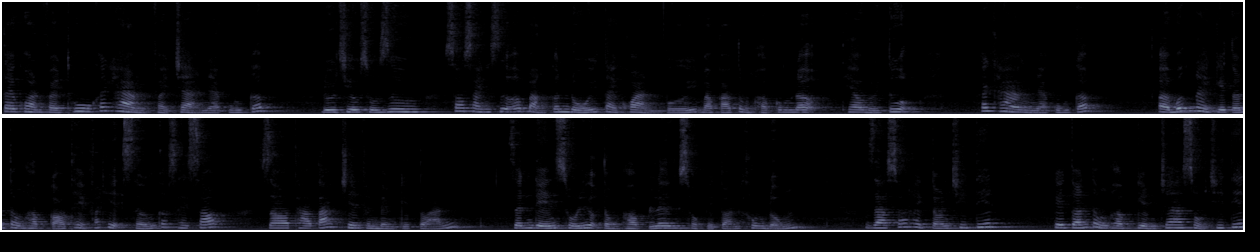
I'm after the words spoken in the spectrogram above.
Tài khoản phải thu khách hàng phải trả nhà cung cấp, đối chiếu số dư, so sánh giữa bảng cân đối tài khoản với báo cáo tổng hợp công nợ theo đối tượng, khách hàng, nhà cung cấp. Ở bước này, kế toán tổng hợp có thể phát hiện sớm các sai sót do thao tác trên phần mềm kế toán, dẫn đến số liệu tổng hợp lên sổ kế toán không đúng. Ra soát hạch toán chi tiết Kế toán tổng hợp kiểm tra sổ chi tiết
